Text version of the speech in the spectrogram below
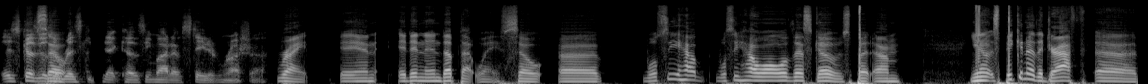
it's because it was So- a risky pick because he might have stayed in Russia. Right, and it didn't end up that way. So uh, we'll see how we'll see how all of this goes. But um, you know, speaking of the draft, uh,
